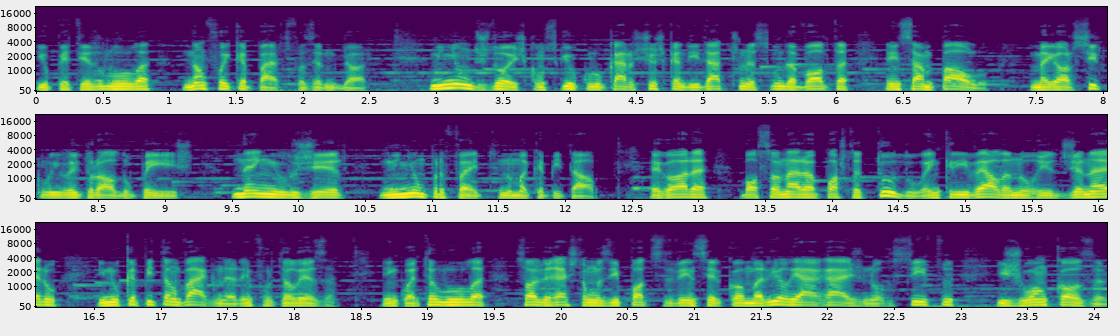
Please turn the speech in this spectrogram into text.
E o PT de Lula não foi capaz de fazer melhor. Nenhum dos dois conseguiu colocar os seus candidatos na segunda volta em São Paulo, maior círculo eleitoral do país, nem eleger nenhum prefeito numa capital. Agora, Bolsonaro aposta tudo em Crivella, no Rio de Janeiro, e no Capitão Wagner, em Fortaleza. Enquanto a Lula, só lhe restam as hipóteses de vencer com Marília Arraes, no Recife, e João Coser,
